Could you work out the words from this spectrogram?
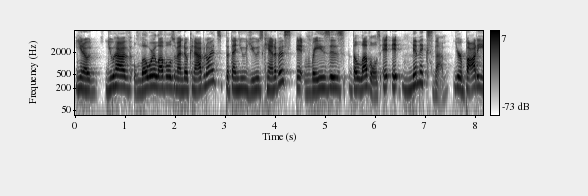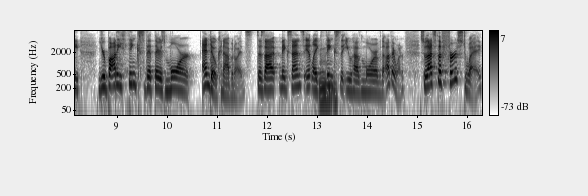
you know, you have lower levels of endocannabinoids, but then you use cannabis, it raises the levels. It it mimics them. Your body your body thinks that there's more endocannabinoids. Does that make sense? It like mm. thinks that you have more of the other one. So that's the first way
